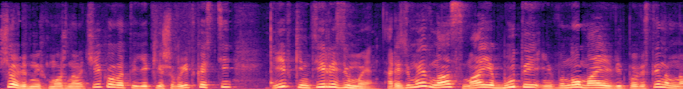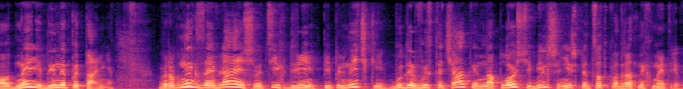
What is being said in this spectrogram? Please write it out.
що від них можна очікувати, які швидкості. І в кінці резюме. Резюме в нас має бути, і воно має відповісти нам на одне єдине питання. Виробник заявляє, що цих дві піпільнички буде вистачати на площі більше, ніж 500 квадратних метрів.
